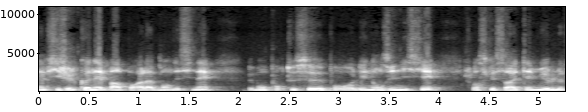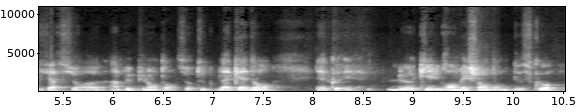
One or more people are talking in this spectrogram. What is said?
même si je le connais par rapport à la bande dessinée. Mais bon, pour tous ceux, pour les non-initiés, je pense que ça aurait été mieux de le faire sur euh, un peu plus longtemps. Surtout que Black Adam, le, qui est le grand méchant de Secours,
